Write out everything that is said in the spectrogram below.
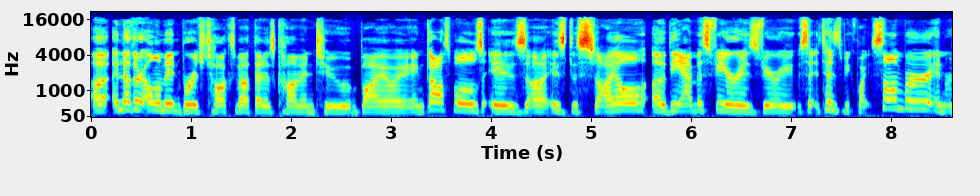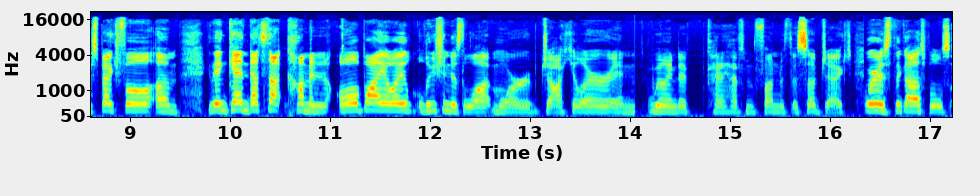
Uh, another element Burridge talks about that is common to bio and gospels is uh, is the style. Uh, the atmosphere is very it tends to be quite somber and respectful. Um, and again, that's not common in all bio. Lucian is a lot more jocular and willing to kind of have some fun with the subject, whereas the gospels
